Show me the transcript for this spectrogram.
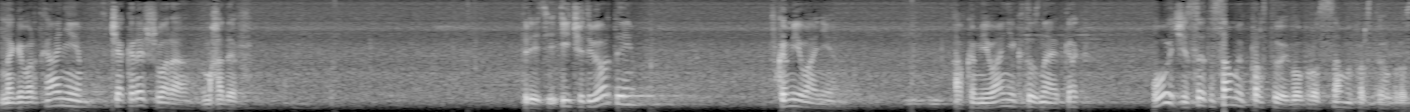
на Гавардхане Чакрешвара Махадев. Третий. И четвертый в Камиване. А в Камиване кто знает как? Очень, это самый простой вопрос, самый простой вопрос.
